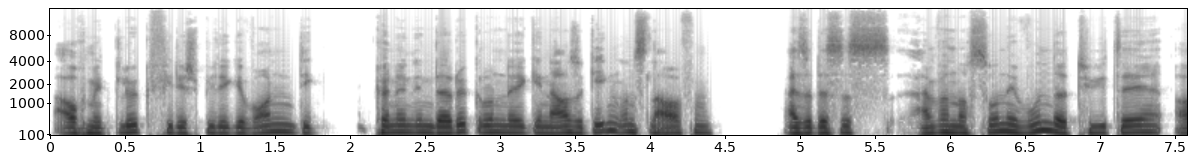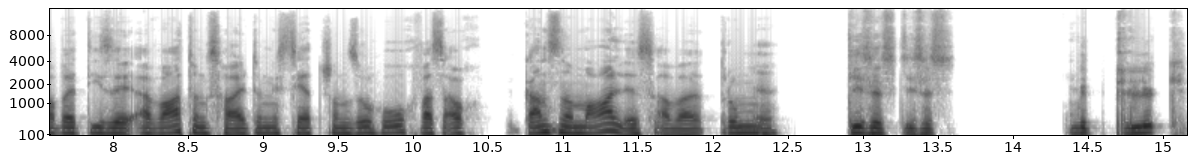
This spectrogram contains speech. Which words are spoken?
auch mit Glück viele Spiele gewonnen, die können in der Rückrunde genauso gegen uns laufen. Also das ist einfach noch so eine Wundertüte, aber diese Erwartungshaltung ist jetzt schon so hoch, was auch ganz normal ist, aber drum Ja. Dieses, dieses mit Glück,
